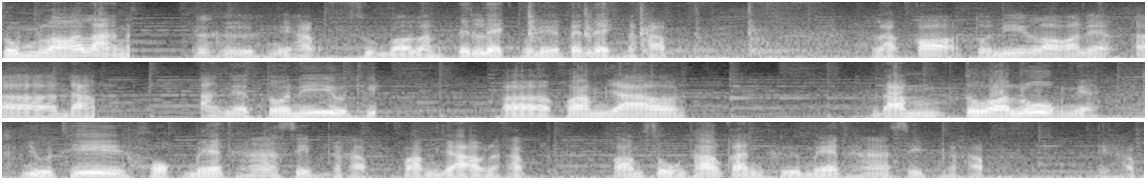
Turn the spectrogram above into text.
ซุ้มล้อหลังก็คือนี่ครับซุ้มล้อหลังเป็นเหล็กตัวนี้เป็นเหล็กนะครับ แล้วก็ตัวนี้ล้อเนี่ยดำหลังเนี่ยตัวนี้อยู่ที่ความยาวดำตัวลูกเนี่ยอยู่ที่6เมตร50นะครับความยาวนะครับ ความสูงเท่ากันคือเมตร50นะครับนี่ครับ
